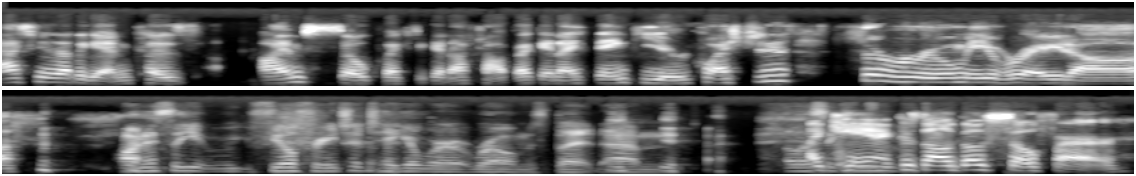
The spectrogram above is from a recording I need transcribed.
ask me that again because I'm so quick to get off topic, and I think your question threw me right off. Honestly, feel free to take it where it roams, but um, yeah. Alyssa, I can't because I'll go so far.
